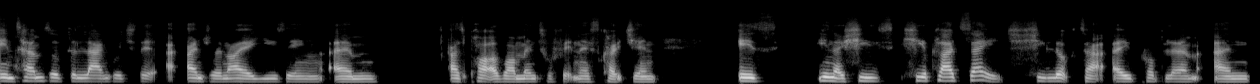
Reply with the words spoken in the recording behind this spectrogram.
in terms of the language that Andrew and I are using um, as part of our mental fitness coaching is you know she's she applied sage. She looked at a problem and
